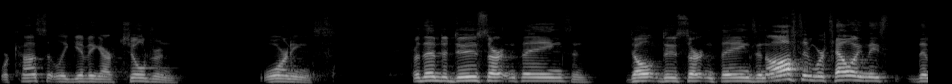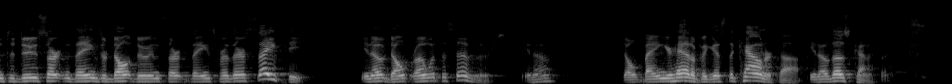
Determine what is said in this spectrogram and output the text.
we're constantly giving our children warnings for them to do certain things and don't do certain things. And often we're telling these, them to do certain things or don't do certain things for their safety. You know, don't run with the scissors, you know. Don't bang your head up against the countertop, you know, those kind of things.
